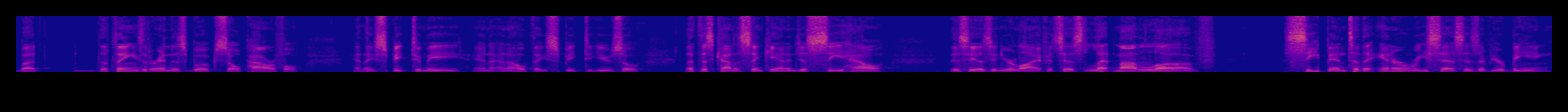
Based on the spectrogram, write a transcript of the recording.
but the things that are in this book so powerful, and they speak to me, and, and I hope they speak to you. So let this kind of sink in and just see how this is in your life. It says, Let my love seep into the inner recesses of your being.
